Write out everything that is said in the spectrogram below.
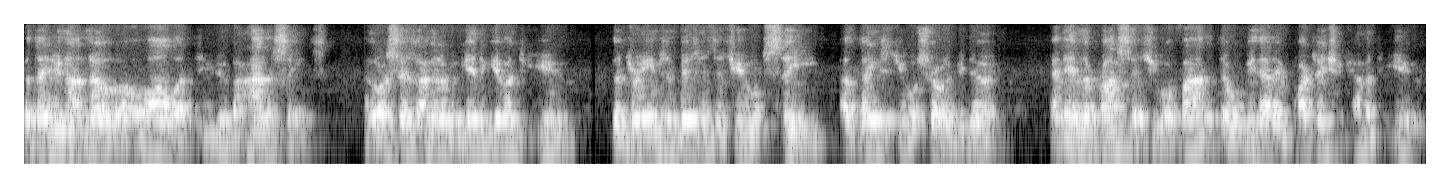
But they do not know all that you do behind the scenes. And the Lord says, I'm going to begin to give unto you the dreams and visions that you will see of things that you will surely be doing. And in the process, you will find that there will be that impartation coming to you.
